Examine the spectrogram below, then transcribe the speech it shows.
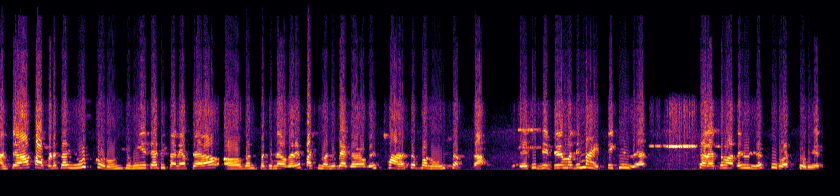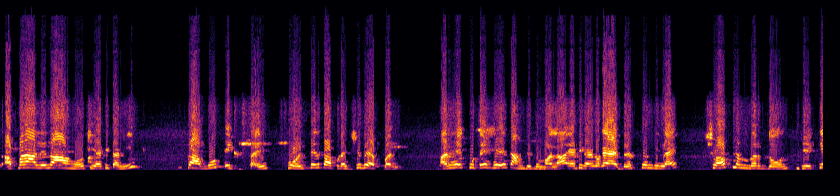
आणि त्या कापडाचा युज करून तुम्ही त्या ठिकाणी आपल्याला गणपतीला वगैरे पाठीमागे बॅकग्राऊंड वगैरे छान असं बनवू शकता. त्याची डिटेल मध्ये माहिती घेऊयात. चला तर आता व्हिडिओ सुरुवात करूयात. आपण आलेलो आहोत या ठिकाणी साबूत टेक्सटाईल होलसेल कापडाचे व्यापारी. आणि हे कुठे हे सांगते तुम्हाला. या ठिकाणी बघा ऍड्रेस पण दिलाय. शॉप नंबर दोन जे के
